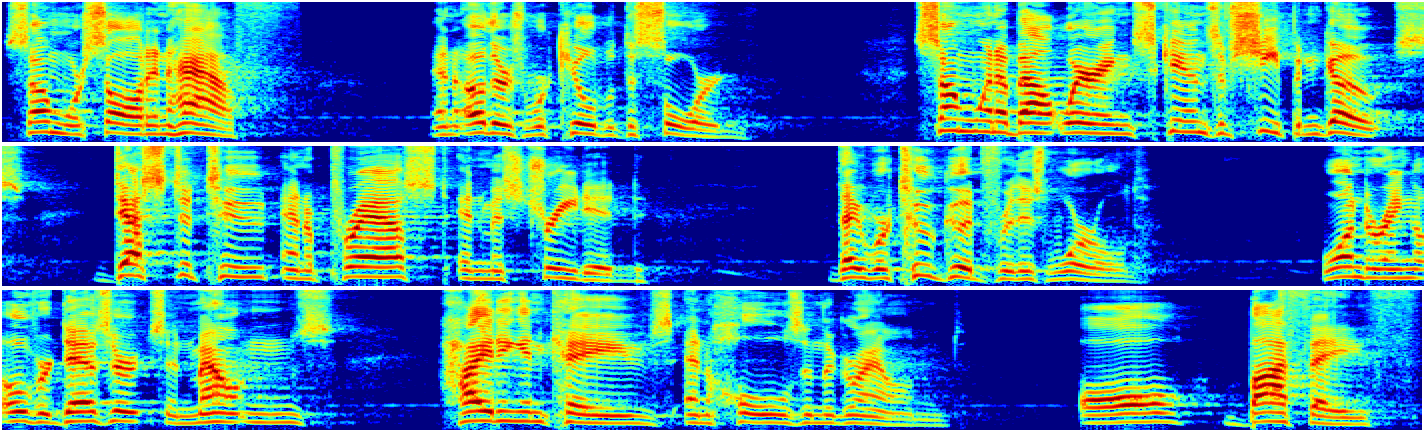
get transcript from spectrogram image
Some were sawed in half, and others were killed with the sword. Some went about wearing skins of sheep and goats, destitute and oppressed and mistreated. They were too good for this world, wandering over deserts and mountains, hiding in caves and holes in the ground, all by faith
